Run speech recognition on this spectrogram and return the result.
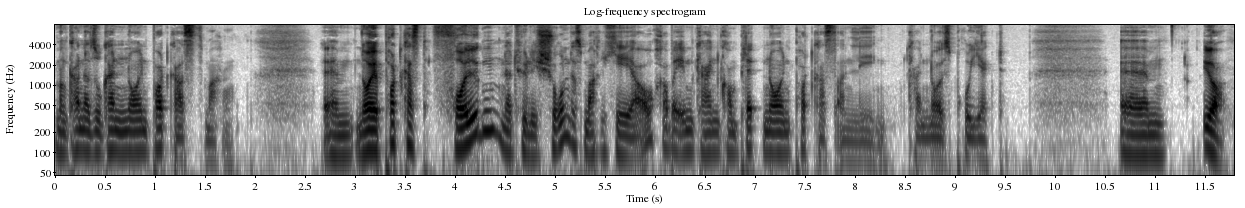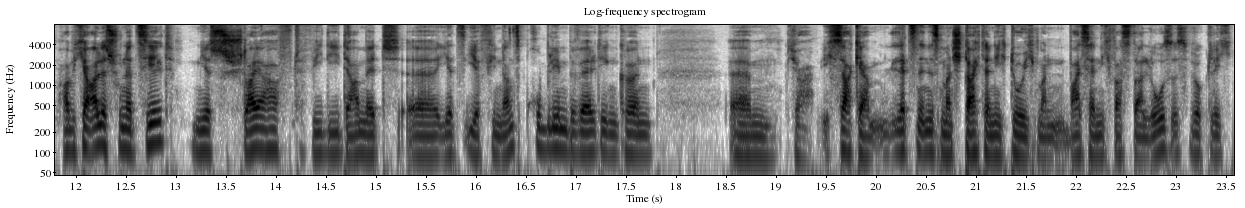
Man kann also keine neuen Podcasts machen. Ähm, neue Podcast-Folgen natürlich schon, das mache ich hier ja auch, aber eben keinen komplett neuen Podcast anlegen kein neues Projekt. Ähm, ja, habe ich ja alles schon erzählt. Mir ist schleierhaft, wie die damit äh, jetzt ihr Finanzproblem bewältigen können. Ähm, ja, ich sag ja, letzten Endes, man steigt da nicht durch. Man weiß ja nicht, was da los ist wirklich.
